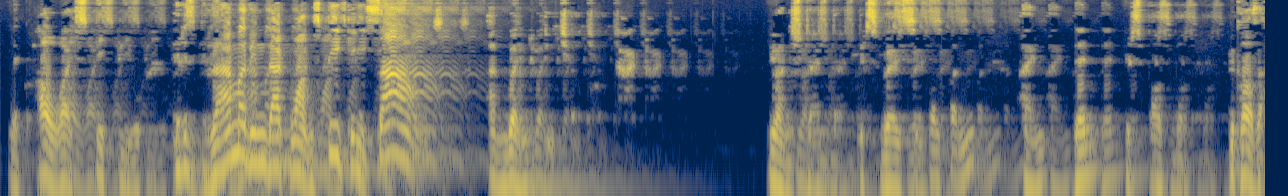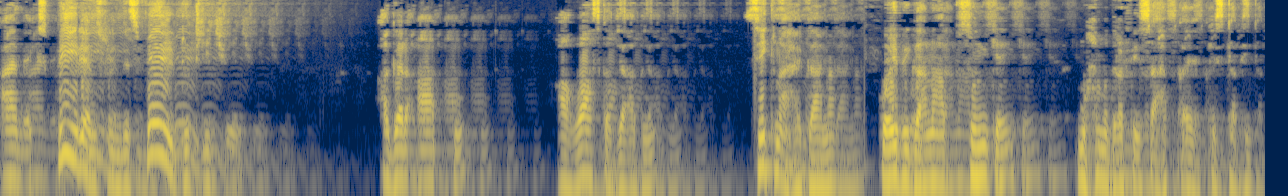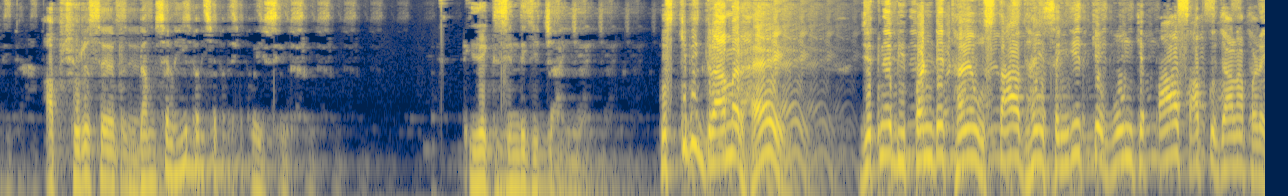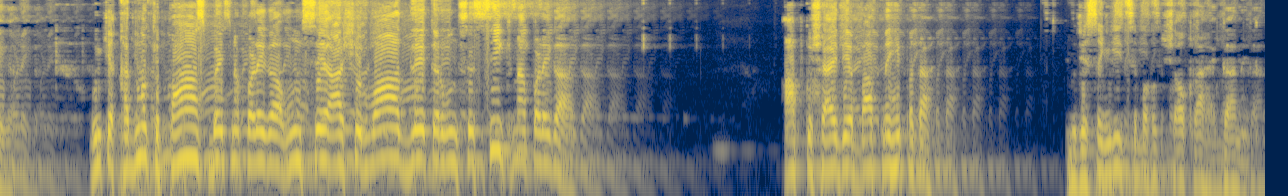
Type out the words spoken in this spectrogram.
Like how I speak to you. There is grammar in that one, speaking sounds. I'm going to teach you. You understand that? It's very simple for me and then it's possible because I am experienced in this field to teach you. अगर आपको आवाज़ का जादू सीखना है गाना कोई भी गाना आप सुन के मोहम्मद रफी साहब का या किसका भी आप शुरू से दम से नहीं बन सकते कोई सिंगर एक ज़िंदगी चाहिए उसकी भी ग्रामर है जितने भी पंडित हैं, उस्ताद हैं, संगीत के, वो उनके पास आपको जाना पड़ेगा। उनके कदमों के पास बैठना पड़ेगा, उनसे आशीर्वाद लेकर उनसे सीखना पड़ेगा। आपको शायद यह बात नहीं पता। मुझे संगीत से बहुत शौक रहा है गाने का।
